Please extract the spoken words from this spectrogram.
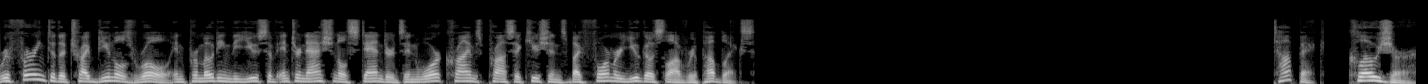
referring to the tribunal's role in promoting the use of international standards in war crimes prosecutions by former Yugoslav republics. Closure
